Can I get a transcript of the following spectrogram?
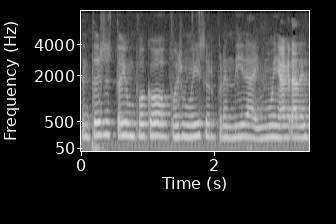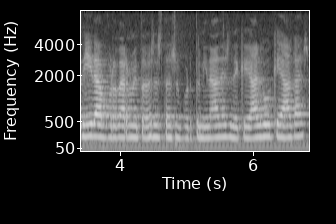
Entonces estoy un poco pues muy sorprendida y muy agradecida por darme todas estas oportunidades de que algo que hagas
